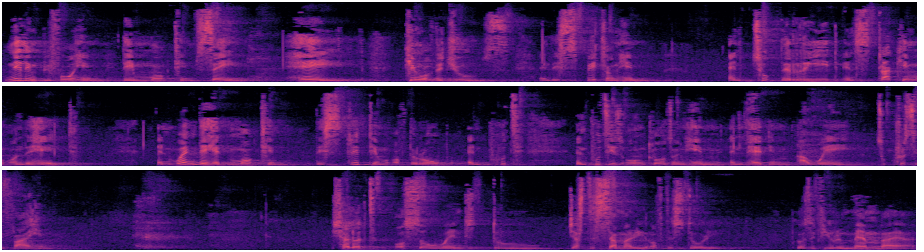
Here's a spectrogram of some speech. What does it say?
Kneeling before him, they mocked him, saying, Hail, King of the Jews. And they spit on him and took the reed and struck him on the head. And when they had mocked him, they stripped him of the robe and put, and put his own clothes on him and led him away to crucify him. Charlotte also went through just a summary of the story. Because if you remember,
